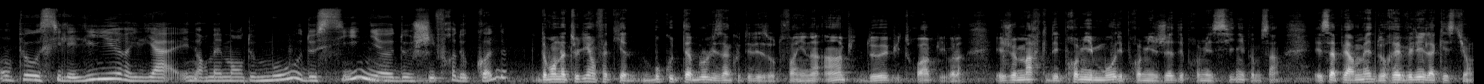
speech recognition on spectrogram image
on peut aussi les lire. Il y a énormément de mots, de signes, de chiffres, de codes. Dans mon atelier, en fait, il y a beaucoup de tableaux les uns côté des autres. Enfin, il y en a un, puis deux, puis trois, puis voilà. Et je marque des premiers mots, des premiers jets, des premiers signes, comme ça. Et ça permet de révéler la question.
